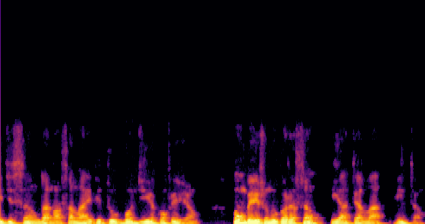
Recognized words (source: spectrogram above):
edição da nossa live do Bom Dia com Feijão. Um beijo no coração e até lá, então.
